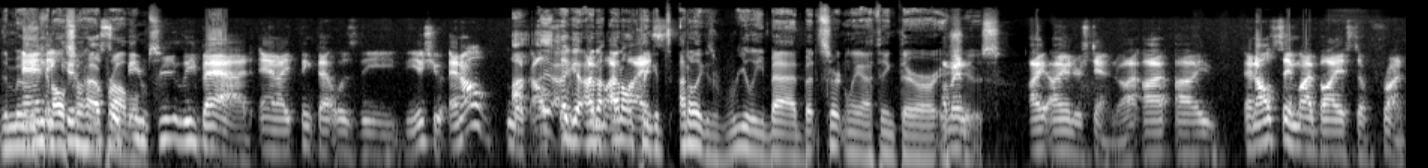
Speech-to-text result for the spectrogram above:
the movie and can it also could have also problems. be really bad. And I think that was the the issue. And I'll look. I'll I, again, I don't, I don't think it's I don't think it's really bad, but certainly I think there are I mean, issues. I, I understand. I, I, I and I'll say my bias up front.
